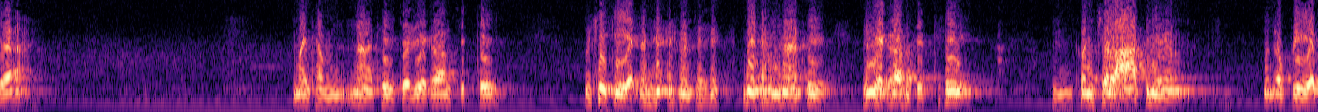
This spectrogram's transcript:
จะ ไม่ทำหน้าที่จะเรียกร้องสิทธิ มันขี้เกียจนะมันจะไม่ทำหน้าที่เรียกร้องสิทธิคนฉลาดเนี่ย มันเอาเปรียบ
